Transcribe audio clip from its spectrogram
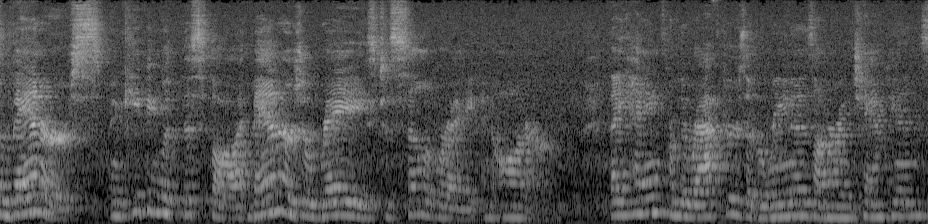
So banners, in keeping with this thought, banners are raised to celebrate and honor. They hang from the rafters of arenas honoring champions.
